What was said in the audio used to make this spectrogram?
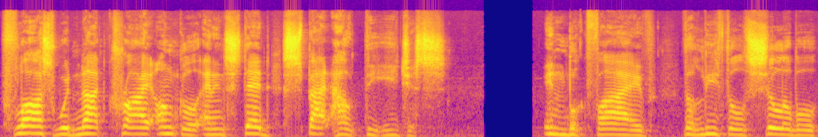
Floss would not cry uncle and instead spat out the aegis. In Book Five, the lethal syllable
